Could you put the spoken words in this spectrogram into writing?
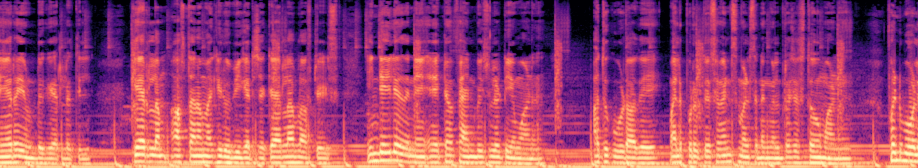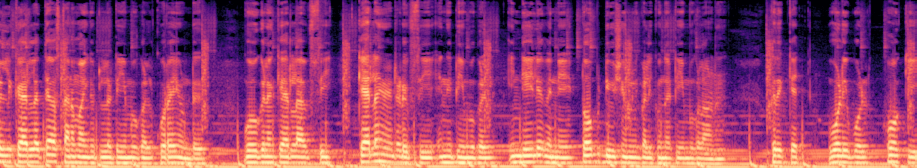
ഏറെയുണ്ട് കേരളത്തിൽ. കേരളം ആസ്ഥാനമാക്കി രൂപീകരിച്ച കേരള ബ്ലാസ്റ്റേഴ്സ് ഇന്ത്യയിലെ തന്നെ ഏറ്റവും ഫാൻ ബേസുള്ള ടീമാണ്. അതുകൂടാതെ മലപ്പുറത്തെ സെവൻസ് മത്സരങ്ങൾ പ്രശസ്തവുമാണ്. ഫുട്ബോളിൽ കേരളത്തെ ആസ്ഥാനമാക്കിയിട്ടുള്ള ടീമുകൾ കുറേയുണ്ട്. Gokulam Kerala F C Kerala united F C എന്നീ ടീമുകൾ ഇന്ത്യയിലെ തന്നെ ടോപ്പ് ഡിവിഷനുകളിൽ കളിക്കുന്ന ടീമുകളാണ്. Cricket volleyball hockey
